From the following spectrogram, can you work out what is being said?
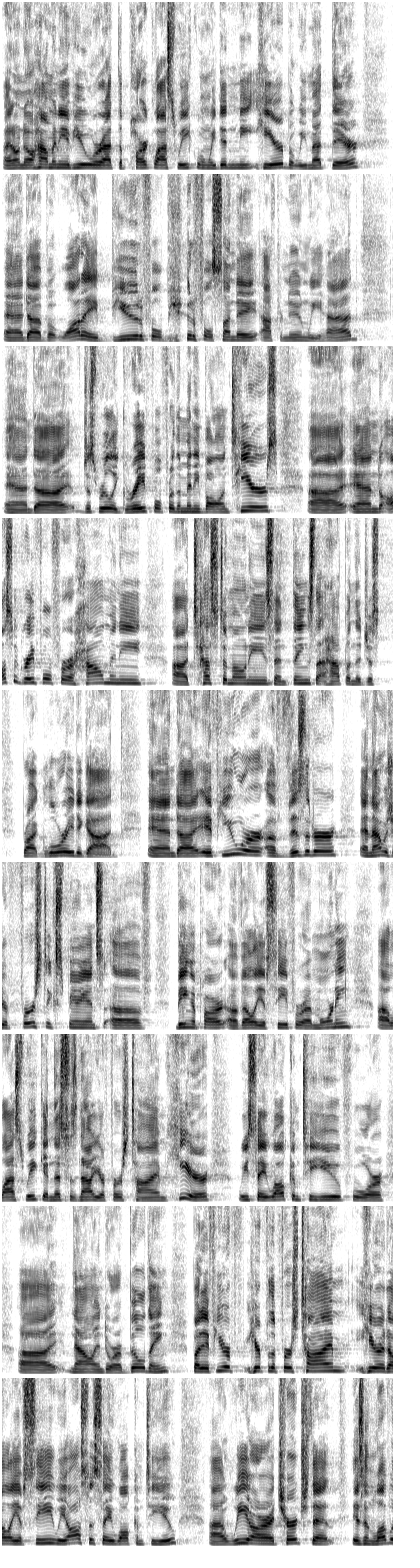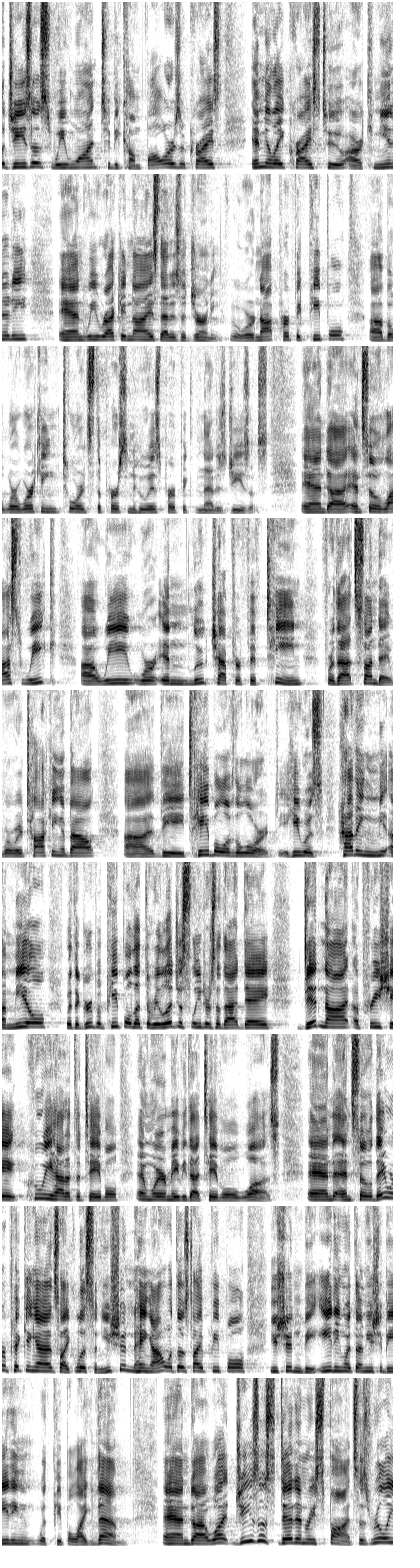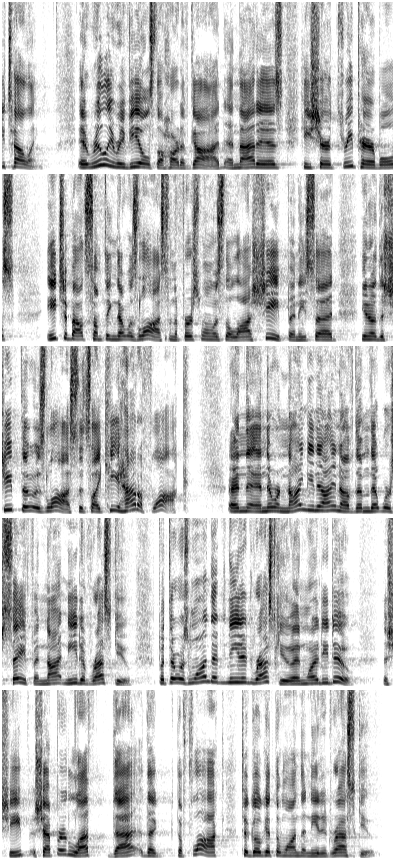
I don't know how many of you were at the park last week when we didn't meet here, but we met there. And uh, but what a beautiful, beautiful Sunday afternoon we had, and uh, just really grateful for the many volunteers, uh, and also grateful for how many uh, testimonies and things that happened that just brought glory to God. And uh, if you were a visitor and that was your first experience of being a part of LAFC for a morning uh, last week, and this is now your first time here, we say welcome to you for uh, now into our building. But if you're here for the first time here at LAFC, we also say welcome to you. Uh, we are a church that is in love with Jesus. We want to become followers of Christ, emulate Christ to our community, and we recognize that is a journey. We're not perfect people, uh, but we're working towards the person who is perfect, and that is Jesus. And, uh, and so last week, uh, we were in Luke chapter 15 for that Sunday, where we're talking about uh, the table of the Lord. He was having a meal with a group of people that the religious leaders of that day did not appreciate who he had at the table and where maybe that table was. And, and so they were picking at it's like, listen, you shouldn't hang out with those type of people. You shouldn't be eating with them. You should be eating with people like them. And uh, what Jesus did in response is really telling. It really reveals the heart of God, and that is, he shared three parables, each about something that was lost. And the first one was the lost sheep. And he said, You know, the sheep that was lost, it's like he had a flock. And, and there were 99 of them that were safe and not need of rescue. But there was one that needed rescue, and what did he do? The sheep shepherd left that the, the flock to go get the one that needed rescue.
